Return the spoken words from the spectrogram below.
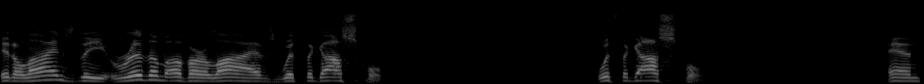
it aligns the rhythm of our lives with the gospel. With the gospel. And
